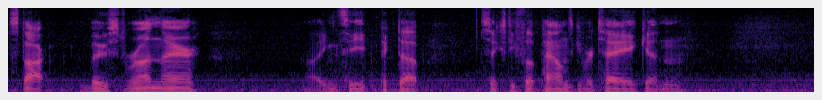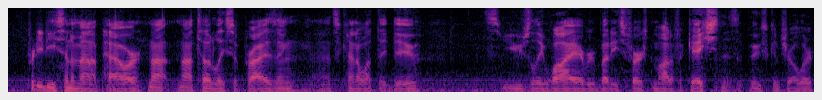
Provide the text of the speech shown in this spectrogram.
stock boost run there. Uh, you can see it picked up 60 foot-pounds, give or take, and pretty decent amount of power. Not not totally surprising. That's kind of what they do. It's usually why everybody's first modification is a boost controller.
